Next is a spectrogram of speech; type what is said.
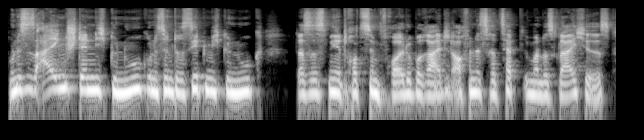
Und es ist eigenständig genug und es interessiert mich genug, dass es mir trotzdem Freude bereitet, auch wenn das Rezept immer das gleiche ist.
